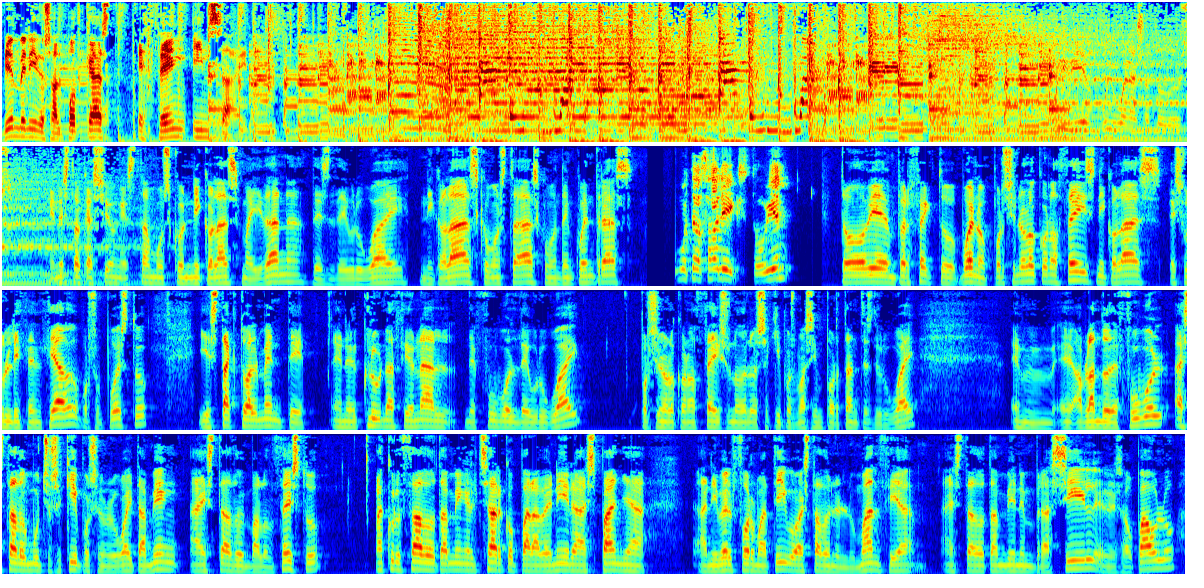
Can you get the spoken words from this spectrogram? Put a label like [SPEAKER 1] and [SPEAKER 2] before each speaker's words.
[SPEAKER 1] Bienvenidos al podcast Ethen Inside. Muy bien, muy buenas a todos. En esta ocasión estamos con Nicolás Maidana desde Uruguay. Nicolás, ¿cómo estás? ¿Cómo te encuentras?
[SPEAKER 2] ¿Cómo estás, Alex? ¿Todo bien?
[SPEAKER 1] Todo bien, perfecto. Bueno, por si no lo conocéis, Nicolás es un licenciado, por supuesto, y está actualmente en el Club Nacional de Fútbol de Uruguay, por si no lo conocéis, uno de los equipos más importantes de Uruguay. Eh, hablando de fútbol, ha estado en muchos equipos en Uruguay también, ha estado en baloncesto, ha cruzado también el charco para venir a España a nivel formativo, ha estado en el Numancia, ha estado también en Brasil, en el Sao Paulo,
